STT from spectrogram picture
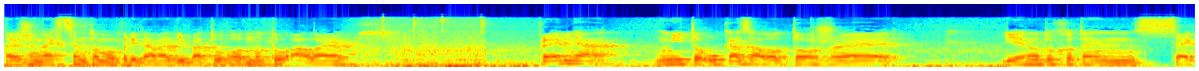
takže nechcem tomu pridávať iba tú hodnotu, ale pre mňa mi to ukázalo to, že jednoducho ten sex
